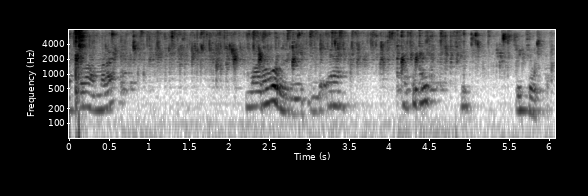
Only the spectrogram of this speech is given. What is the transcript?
അപ്പോൾ നമ്മളെ വറവ് റെഡിയായിട്ടുണ്ട് ഏ നമുക്ക് കൊടുക്കാം.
